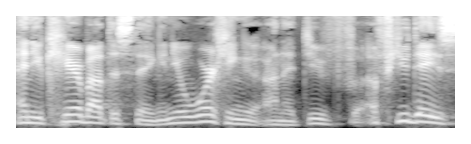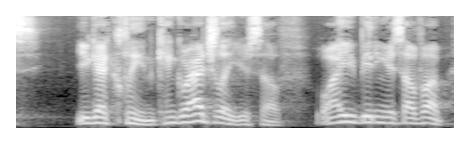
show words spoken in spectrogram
and you care about this thing and you're working on it. You've a few days you get clean. Congratulate yourself. Why are you beating yourself up?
